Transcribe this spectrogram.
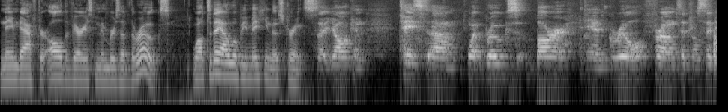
named after all the various members of the Rogues. Well, today I will be making those drinks. So y'all can taste um, what Rogues Bar and Grill from Central City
